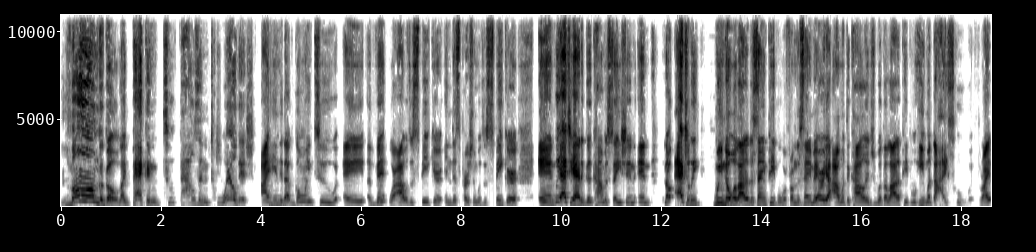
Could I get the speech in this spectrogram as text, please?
long ago, like back in 2012-ish, I hmm. ended up going to a event where I was a speaker and this person was a speaker and we actually had a good conversation and you know, actually we know a lot of the same people. We're from the mm-hmm. same area. I went to college with a lot of people he went to high school with, right?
